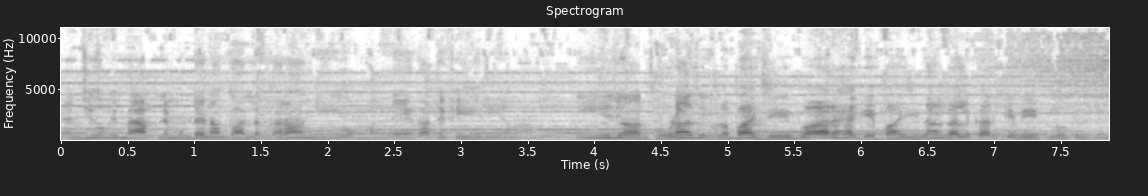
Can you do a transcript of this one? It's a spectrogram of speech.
ਭੈਣ ਜੀ ਉਹ ਵੀ ਮੈਂ ਆਪਣੇ ਮੁੰਡੇ ਨਾਲ ਗੱਲ ਕਰਾਂਗੀ ਉਹ ਮੰਨੇਗਾ ਤੇ ਫੇਰ ਹੀ ਆ ਨਾ। 30000 ਥੋੜਾ ਜੇ ਚਲੋ ਭਾਜੀ ਬਾਹਰ ਹੈਗੇ ਭਾਜੀ ਨਾਲ ਗੱਲ ਕਰਕੇ ਵੇਖ ਲਓ ਤੁਸੀਂ।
